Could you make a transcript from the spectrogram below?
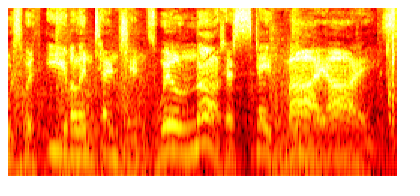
Those with evil intentions will not escape my eyes.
